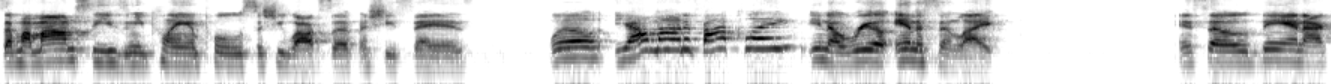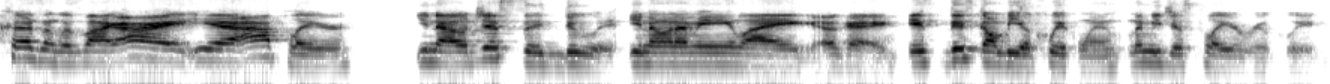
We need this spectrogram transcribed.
So my mom sees me playing pool. So she walks up and she says, Well, y'all mind if I play? You know, real innocent like. And so then our cousin was like, All right, yeah, I'll play her you know, just to do it. You know what I mean? Like, okay, it's this gonna be a quick one. Let me just play it real quick.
